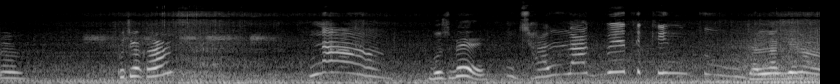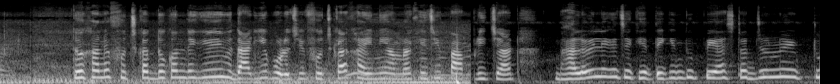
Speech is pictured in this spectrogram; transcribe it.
হুম। ফুচকা খা না। বুঝবে? ঝাল লাগবে কিন্তু। ঝাল লাগবে না। তো এখানে ফুচকার দোকান দেখেই দাঁড়িয়ে পড়েছি। ফুচকা খাইনি আমরা খেয়েছি পাপড়ি চাট। ভালোই লেগেছে খেতে কিন্তু পেঁয়াজটার জন্য একটু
